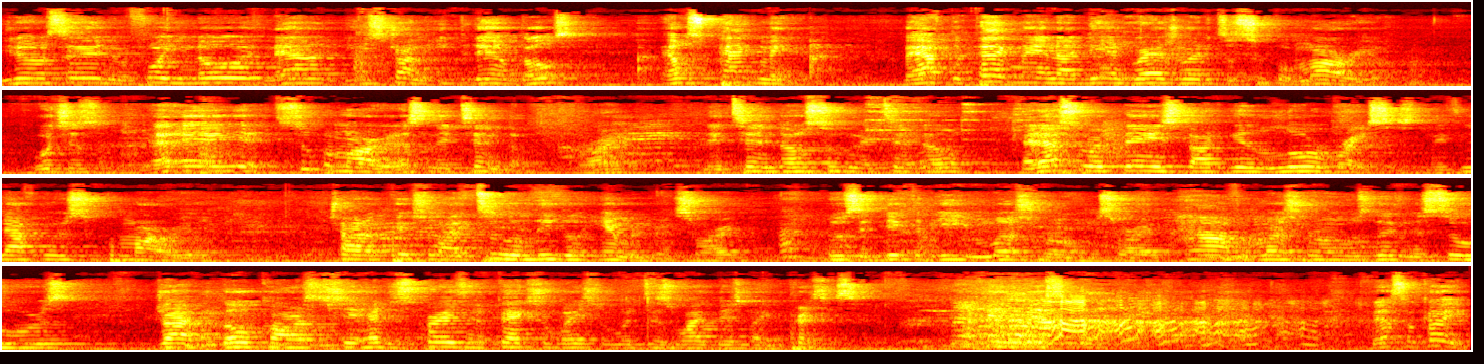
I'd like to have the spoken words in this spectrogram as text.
You know what I'm saying? And before you know it, now he's trying to eat the damn ghost. That was Pac-Man. But after Pac-Man, I then graduated to Super Mario, which is, yeah, yeah, Super Mario, that's Nintendo, right? Nintendo, Super Nintendo. And that's where things start to get a little racist. If you're not familiar with Super Mario, try to picture like two illegal immigrants, right? Who's addicted to eating mushrooms, right? High for mushrooms, living in sewers, driving go-karts and shit, had this crazy infatuation with this white bitch named Princess. It. That's okay,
